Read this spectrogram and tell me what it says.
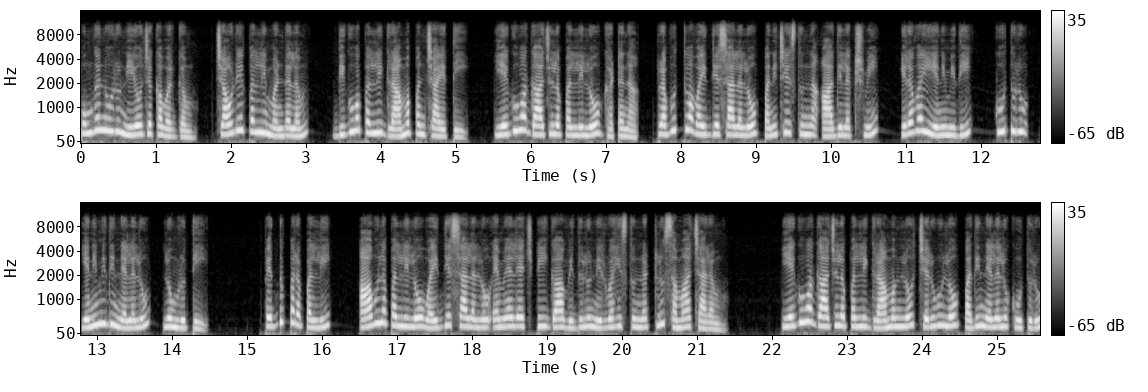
పుంగనూరు నియోజకవర్గం చౌడేపల్లి మండలం దిగువపల్లి గ్రామ పంచాయతీ ఎగువ గాజులపల్లిలో ఘటన ప్రభుత్వ వైద్యశాలలో పనిచేస్తున్న ఆదిలక్ష్మి ఇరవై ఎనిమిది కూతురు ఎనిమిది నెలలు లు మృతి. పెద్దుప్పరపల్లి ఆవులపల్లిలో వైద్యశాలలో ఎంఎల్హెచ్పీగా విధులు నిర్వహిస్తున్నట్లు సమాచారం. ఎగువ గాజులపల్లి గ్రామంలో చెరువులో పది నెలలు కూతురు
